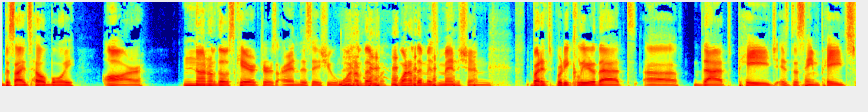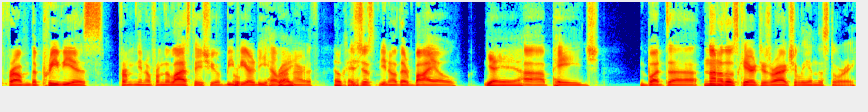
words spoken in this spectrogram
besides Hellboy are. None of those characters are in this issue. One of them, one of them is mentioned, but it's pretty clear that uh, that page is the same page from the previous, from you know, from the last issue of BPRD Hell Right. on Earth. Okay. It's just you know their bio yeah, yeah, yeah. uh, page, but uh, none of those characters are actually in the story.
